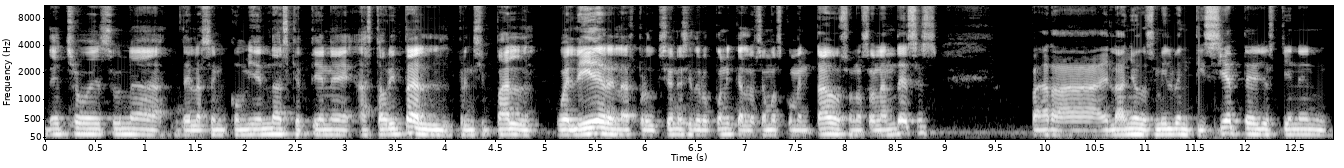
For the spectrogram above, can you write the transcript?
De hecho, es una de las encomiendas que tiene hasta ahorita el principal o el líder en las producciones hidropónicas, los hemos comentado, son los holandeses. Para el año 2027 ellos tienen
